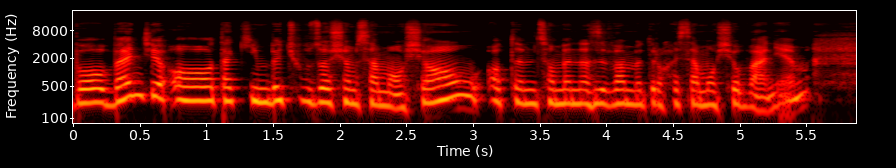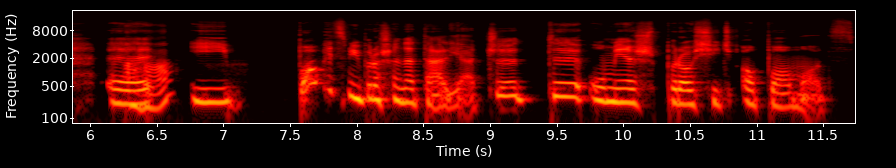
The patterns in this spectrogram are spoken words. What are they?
bo będzie o takim byciu Zosią Samosią, o tym, co my nazywamy trochę samosiowaniem. E, Aha. I Powiedz mi proszę, Natalia, czy ty umiesz prosić o pomoc?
